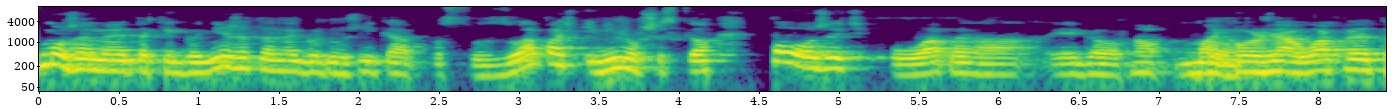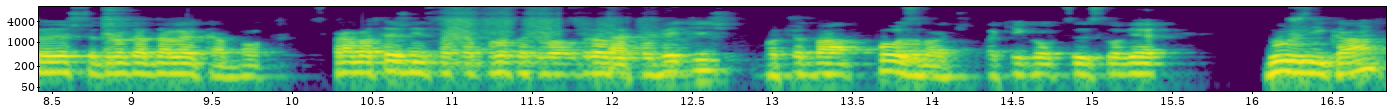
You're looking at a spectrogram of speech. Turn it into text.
możemy takiego nierzetelnego dłużnika po prostu złapać i mimo wszystko położyć łapę na jego No, Mają. do położenia łapy to jeszcze droga daleka, bo sprawa też nie jest taka prosta, trzeba od razu Tak. powiedzieć, bo trzeba pozwać takiego w cudzysłowie dłużnika,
